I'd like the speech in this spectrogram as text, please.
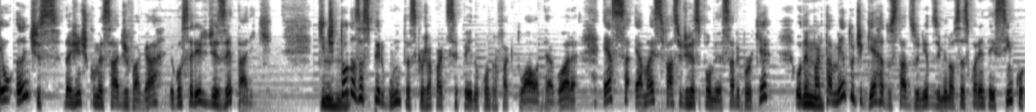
Eu antes da gente começar devagar, eu gostaria de dizer, Tarek, que de uhum. todas as perguntas que eu já participei do Contrafactual até agora, essa é a mais fácil de responder. Sabe por quê? O hum. Departamento de Guerra dos Estados Unidos, em 1945,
